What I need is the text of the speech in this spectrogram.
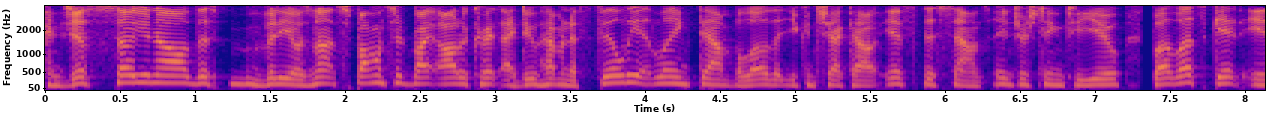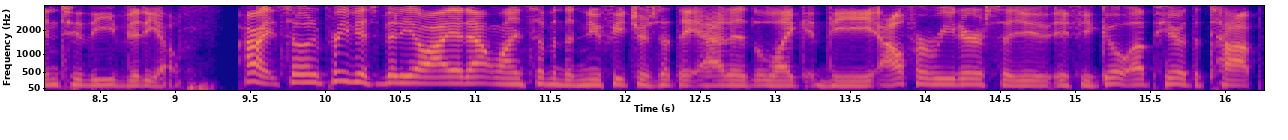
And just so you know, this video is not sponsored by AutoCrit. I do have an affiliate link down below that you can check out if this sounds interesting to you. But let's get into the video. All right, so in a previous video, I had outlined some of the new features that they added, like the alpha reader. So you, if you go up here at the top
